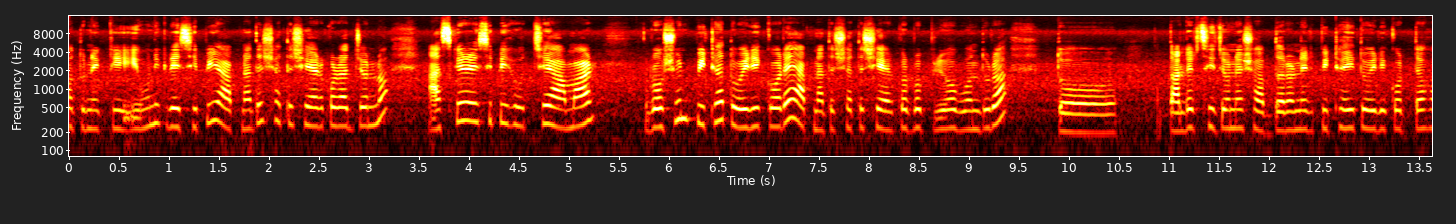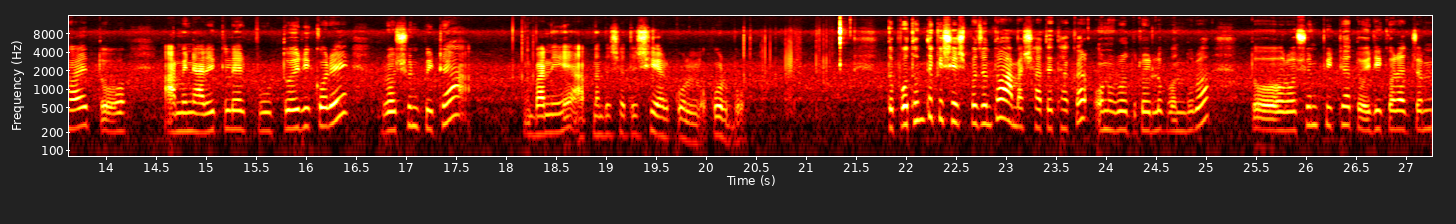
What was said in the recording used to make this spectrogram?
নতুন একটি ইউনিক রেসিপি আপনাদের সাথে শেয়ার করার জন্য। আজকের রেসিপি হচ্ছে আমার রসুন পিঠা তৈরি করে আপনাদের সাথে শেয়ার করব প্রিয় বন্ধুরা। তো তালের সিজনে সব ধরনের পিঠাই তৈরি করতে হয়। তো আমি নারিকেলের পুর তৈরি করে রসুন পিঠা বানিয়ে আপনাদের সাথে শেয়ার করল, করব। তো প্রথম থেকে শেষ পর্যন্ত আমার সাথে থাকার অনুরোধ রইল বন্ধুরা। তো রসুন পিঠা তৈরি করার জন্য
